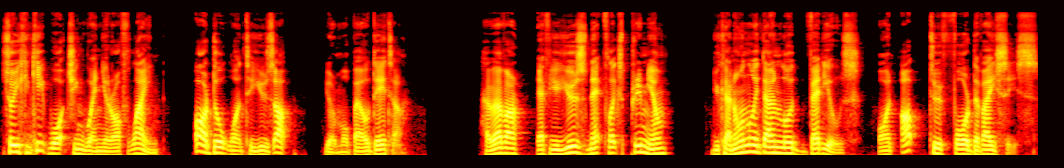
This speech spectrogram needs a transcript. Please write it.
so you can keep watching when you're offline, or don't want to use up your mobile data. However, if you use Netflix Premium, you can only download videos on up to four devices.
